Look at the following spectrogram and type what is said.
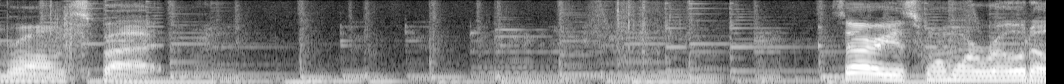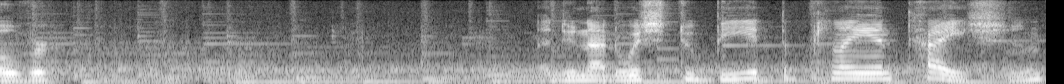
wrong spot. Sorry, it's one more road over. Do not wish to be at the plantation.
